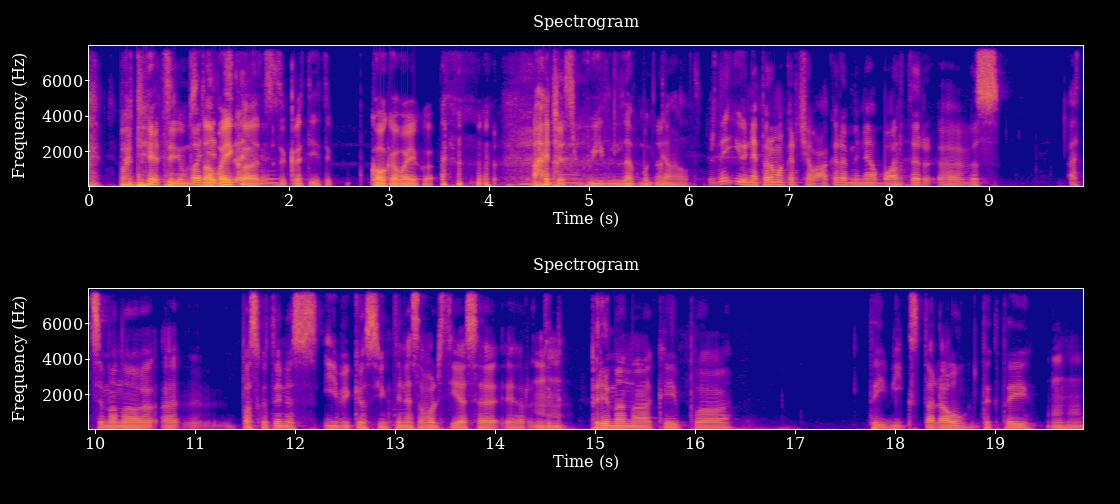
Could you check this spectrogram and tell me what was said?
Padėti jums to Padėti. vaiko atsikratyti. Kokio vaiko? I just really love McDonald's. Žinai, jau ne pirmą kartą čia vakarą minėjau abortą ir uh, vis atsimenu uh, paskutinius įvykius Junktinėse valstijose ir mm. tik Mhm. primena, kaip uh, tai vyks toliau, tik tai Mhm.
